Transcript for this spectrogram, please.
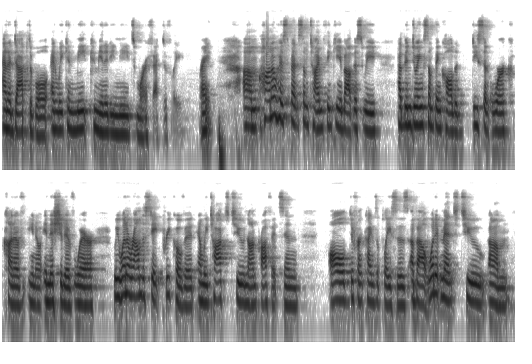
and adaptable and we can meet community needs more effectively, right? Um, Hano has spent some time thinking about this. We have been doing something called a decent work kind of, you know, initiative where we went around the state pre-COVID and we talked to nonprofits in all different kinds of places about what it meant to um,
